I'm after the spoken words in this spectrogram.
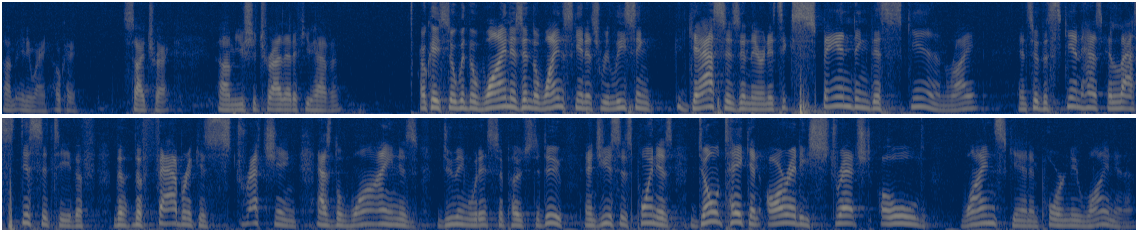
um, anyway, okay, sidetrack. Um, you should try that if you haven't. Okay, so when the wine is in the wineskin, it's releasing gases in there and it's expanding the skin, right? And so the skin has elasticity. The, the, the fabric is stretching as the wine is doing what it's supposed to do. And Jesus' point is don't take an already stretched old wineskin and pour new wine in it.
